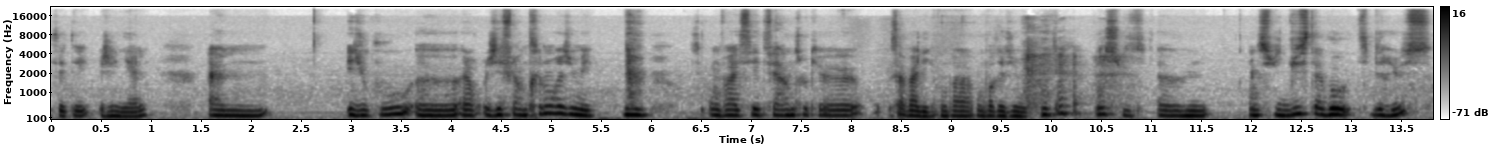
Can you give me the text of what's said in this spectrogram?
C'était génial. et du coup, alors j'ai fait un très long résumé. On va essayer de faire un truc. Euh, ça va aller, on va, on va résumer. on, suit, euh, on suit Gustavo Tiberius,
